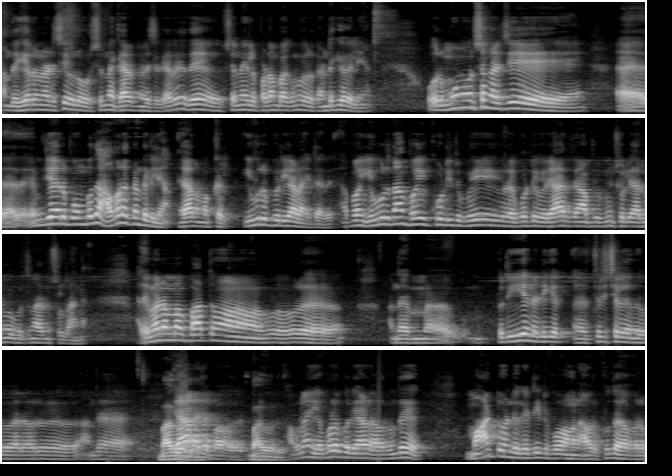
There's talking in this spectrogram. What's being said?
அந்த ஹீரோ நடித்து ஒரு ஒரு சின்ன கேரக்டர் நடிச்சிருக்காரு. இதே சென்னையில் படம் பார்க்கும்போது இவர் கண்டுக்கவே இல்லையா? ஒரு மூணு வருஷம் கழித்து எம்ஜிஆர் போகும்போது அவரை கண்டுக்கலையாம். யார் மக்கள்? இவர் பெரிய ஆள் ஆகிட்டார் அப்போ இவர் தான் போய் கூட்டிகிட்டு போய் இவரை கூட்டி இவர் யார் அப்படி இப்படின்னு சொல்லி அறிமுகப்படுத்தினாருன்னு சொல்கிறாங்க அதே மாதிரி நம்ம பார்த்தோம் ஒரு அந்த பெரிய நடிகர் அஹ், திருச்சியில இருந்து வர ஒரு அந்த தியாகராஜ பாகவதர் அவர்லாம் எவ்வளோ பெரிய ஆள்? அவர் வந்து மாட்டு வண்டி கட்டிட்டு போவாங்களாம். அவர் புது அவரை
